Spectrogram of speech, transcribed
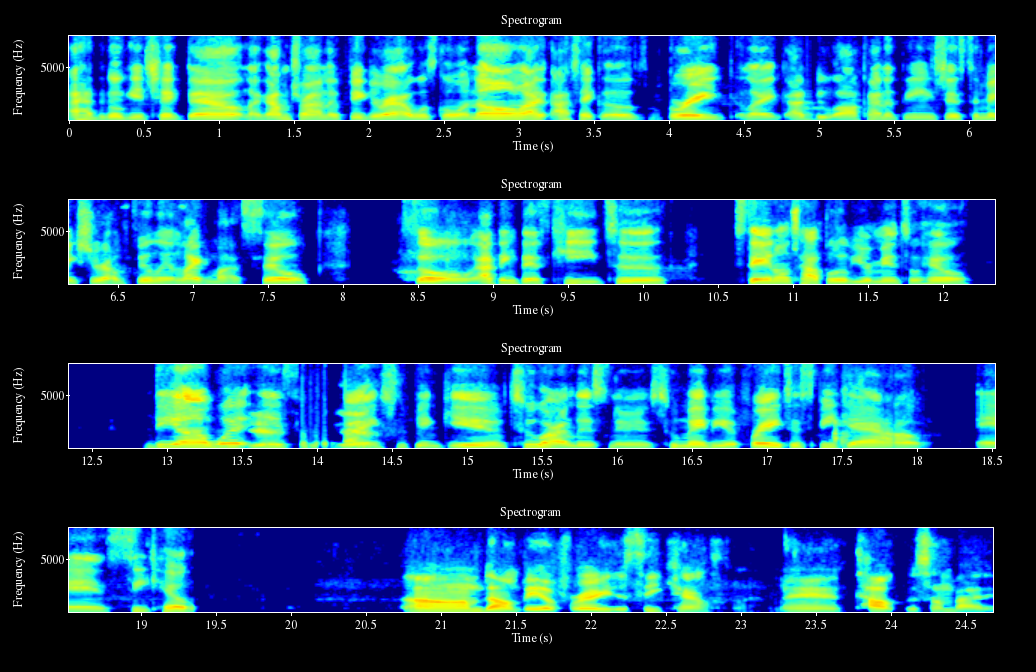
I have to go get checked out. Like I'm trying to figure out what's going on. I, I take a break. Like I do all kind of things just to make sure I'm feeling like myself. So I think that's key to staying on top of your mental health. Dion, what is Yeah, some yeah. advice you can give to our listeners who may be afraid to speak out and seek help? Um, don't be afraid to seek counseling, man. Talk to somebody.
